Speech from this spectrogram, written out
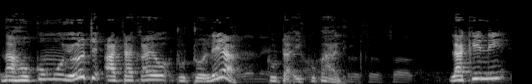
na hukumu yoyote atakayotutolea tutaikubali. Lakini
